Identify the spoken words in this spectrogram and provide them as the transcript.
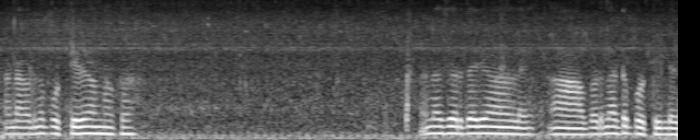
കണ്ട അവിടുന്ന് പൊട്ടിയത് കാണുന്നോക്കാം എന്താ ചെറുതായി കാണല്ലേ ആ അവിടെ നിന്നിട്ട് പൊട്ടിയില്ലേ?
